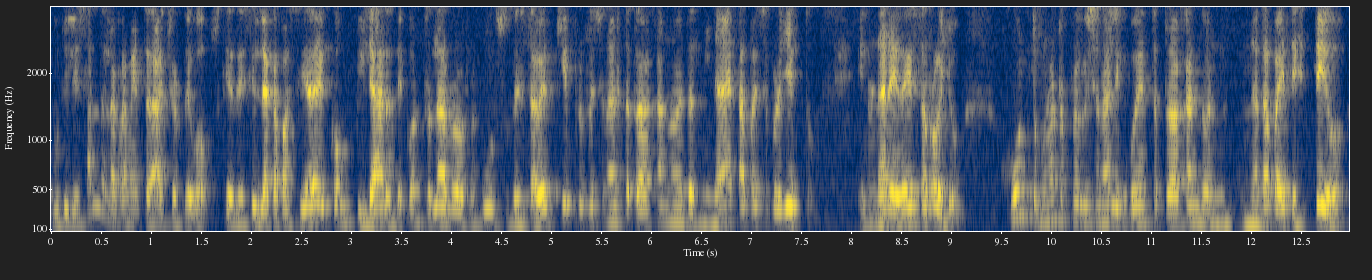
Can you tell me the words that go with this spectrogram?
utilizando la herramienta de Azure DevOps, que es decir, la capacidad de compilar, de controlar los recursos, de saber qué profesional está trabajando en determinada etapa de ese proyecto, en un área de desarrollo, junto con otros profesionales que pueden estar trabajando en una etapa de testeo,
